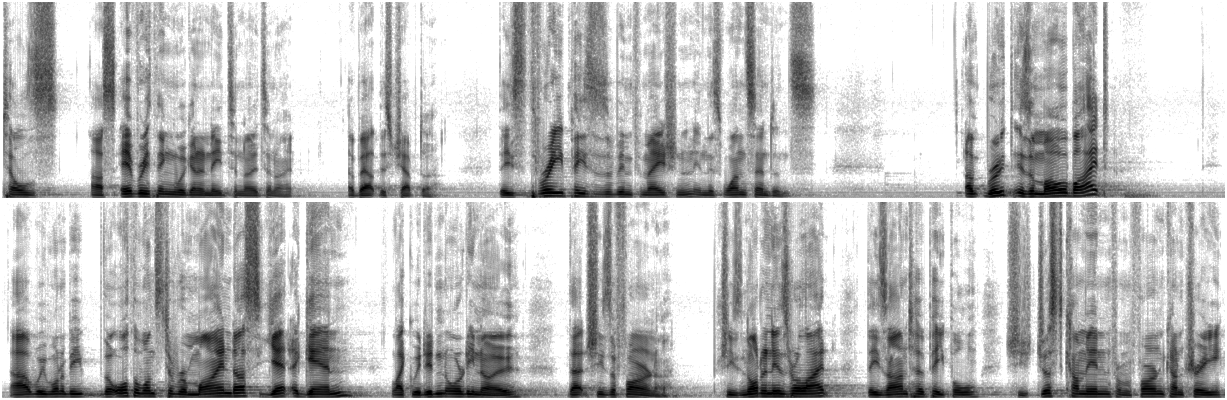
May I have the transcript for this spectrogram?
tells us everything we're going to need to know tonight about this chapter. These three pieces of information in this one sentence. Uh, Ruth is a Moabite. Uh, we want to be, the author wants to remind us yet again, like we didn't already know, that she's a foreigner. She's not an Israelite. These aren't her people. She's just come in from a foreign country.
